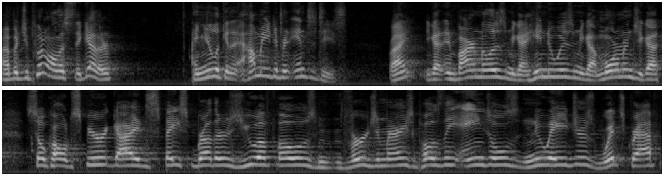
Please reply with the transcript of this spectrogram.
right? but you put all this together, and you're looking at how many different entities, right? You got environmentalism, you got Hinduism, you got Mormons, you got so called spirit guides, space brothers, UFOs, Virgin Mary, supposedly angels, New Agers, witchcraft.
